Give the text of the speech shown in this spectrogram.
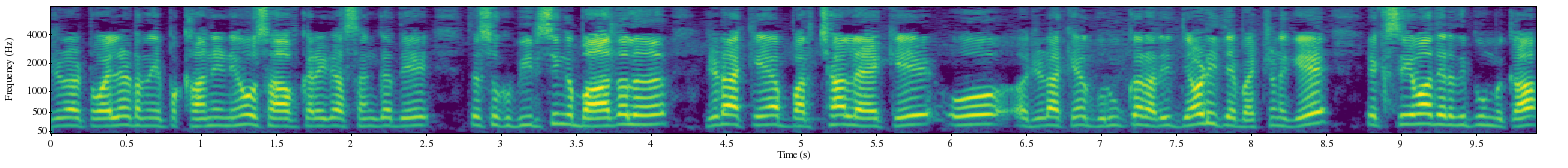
ਜਿਹੜਾ ਟਾਇਲਟ ਨੇ, ਪਖਾਨੇ ਨੇ, ਉਹ ਸਾਫ਼ ਕਰੇਗਾ ਸੰਗਤ ਦੇ। ਤੇ ਸੁਖਬੀਰ ਸਿੰਘ ਬਾਦਲ, ਜਿਹੜਾ ਕਿ ਆ ਬਰਛਾ ਲੈ ਕੇ, ਉਹ, ਜਿਹੜਾ ਕਿ ਗੁਰੂ ਘਰਾਂ ਦੀ ਦਿਹਾੜੀ ਤੇ ਬੈਠਣਗੇ, ਇੱਕ ਸੇਵਾਦਾਰ ਦੀ ਭੂਮਿਕਾ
